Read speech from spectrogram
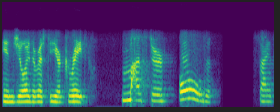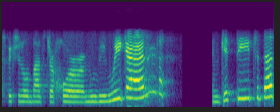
Enjoy the rest of your great monster, old science fiction, old monster horror movie weekend. And get thee to bed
